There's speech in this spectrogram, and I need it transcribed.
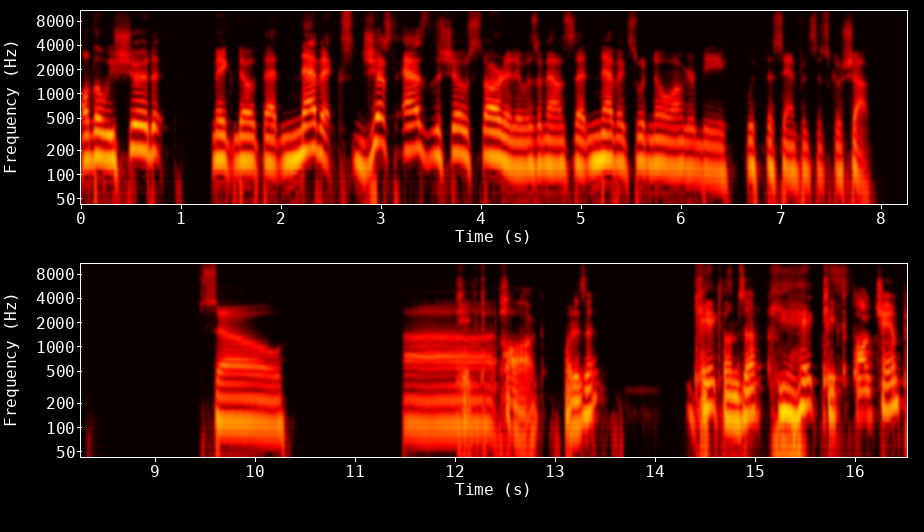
Although we should make note that Nevix, just as the show started, it was announced that Nevix would no longer be with the San Francisco Shock. So, uh, Kicked pog. What is it? Kicked kicked, thumbs up. kicked, Kicked pog champ.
